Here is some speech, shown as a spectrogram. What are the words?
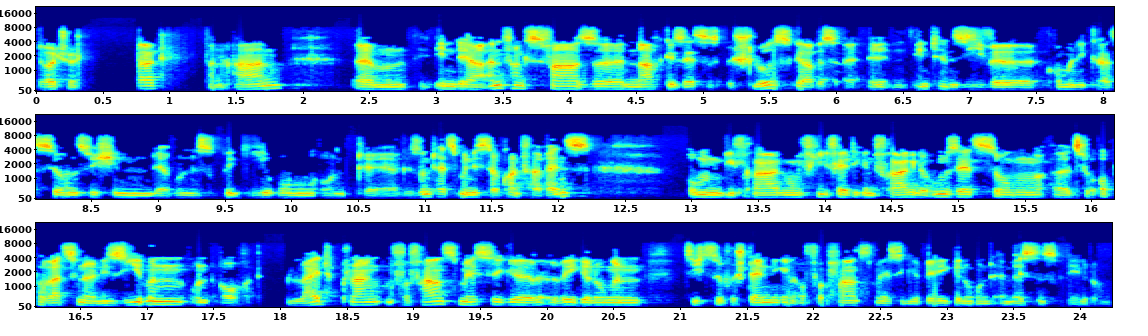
Deutscher Stadtrat von Hahn. Ähm, in der Anfangsphase nach Gesetzesbeschluss gab es äh, intensive Kommunikation zwischen der Bundesregierung und der Gesundheitsministerkonferenz, um die Fragen, vielfältigen Fragen der Umsetzung äh, zu operationalisieren und auch Leitplanken, verfahrensmäßige Regelungen, sich zu verständigen auf verfahrensmäßige Regelungen und Ermessensregelungen.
